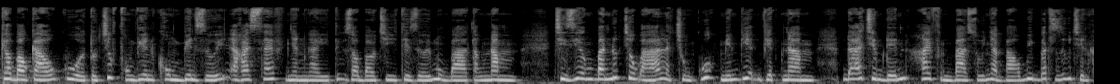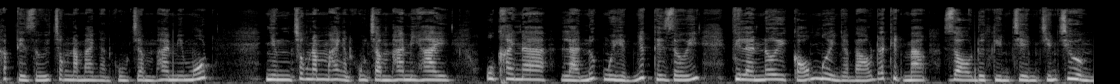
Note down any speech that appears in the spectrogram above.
Theo báo cáo của Tổ chức Phóng viên Không Biên giới RSF nhân ngày Tự do báo chí thế giới mùng 3 tháng 5, chỉ riêng ba nước châu Á là Trung Quốc, Miến Điện, Việt Nam đã chiếm đến 2 phần 3 số nhà báo bị bắt giữ trên khắp thế giới trong năm 2021. Nhưng trong năm 2022, Ukraine là nước nguy hiểm nhất thế giới vì là nơi có 10 nhà báo đã thiệt mạng do đưa tin trên chiến trường.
